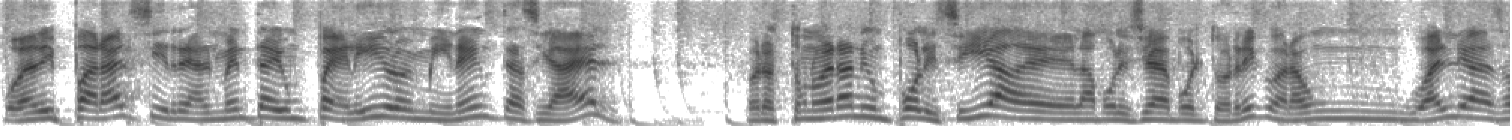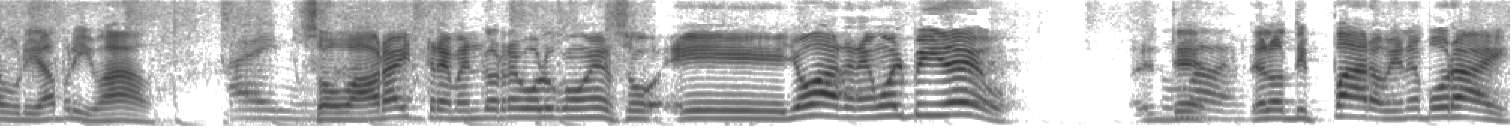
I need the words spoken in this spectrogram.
puede disparar si realmente hay un peligro inminente hacia él. Pero esto no era ni un policía de la policía de Puerto Rico, era un guardia de seguridad privado. Ay. So, ahora hay tremendo revolú con eso. Eh, Joa, tenemos el video de los disparos, viene por ahí.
